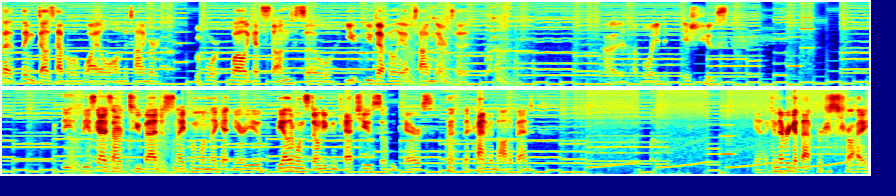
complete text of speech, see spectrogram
that thing does have a while on the timer before while it gets stunned, so you you definitely have time there to uh, avoid issues. These guys aren't too bad, just snipe them when they get near you. The other ones don't even catch you, so who cares? They're kind of a non-event. Yeah, I can never get that first try.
